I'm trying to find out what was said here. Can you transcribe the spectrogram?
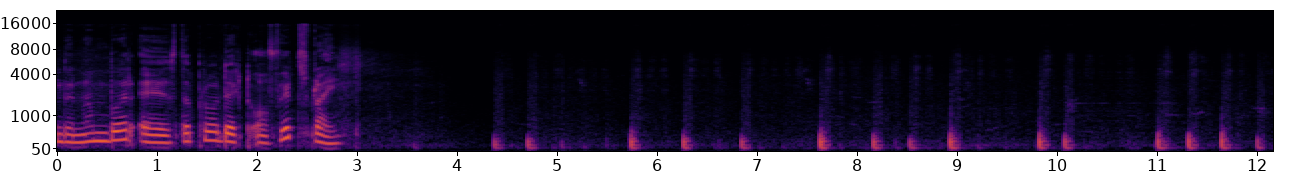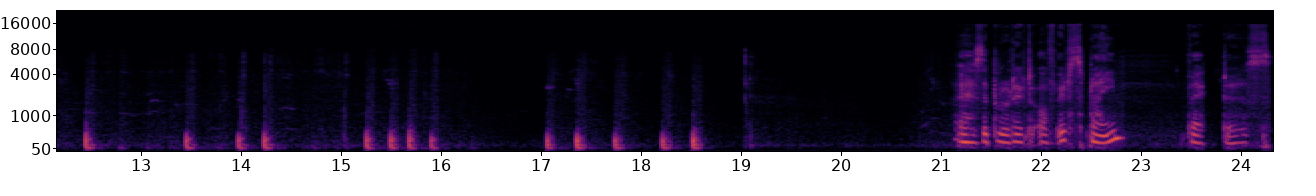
the number as the product of its prime. As the product of its prime factors.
